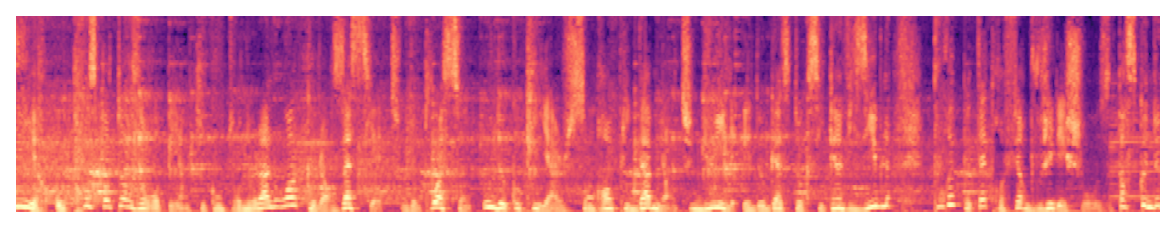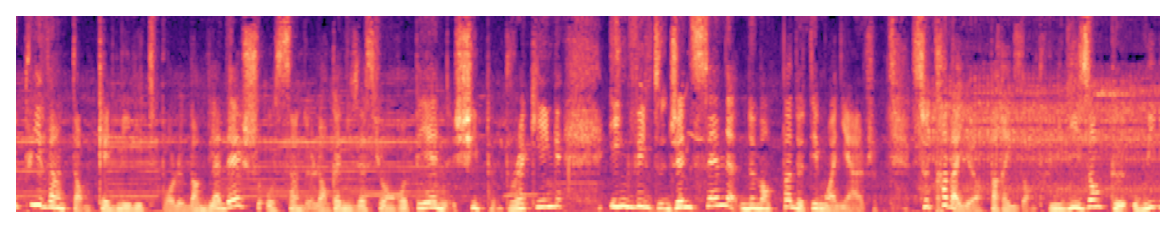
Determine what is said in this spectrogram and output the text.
Dire aux transporteurs européens qui contournent la loi que leurs assiettes de poissons ou de coquillages sont remplies d'amiante, d'huile et de gaz toxiques invisibles pourrait peut-être faire bouger les choses. Parce que depuis 20 ans qu'elle milite pour le Bangladesh au sein de l'organisation européenne Shipbreaking, Ingvild Jensen ne manque pas de témoignages. Ce travailleur, par exemple, lui disant que oui,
